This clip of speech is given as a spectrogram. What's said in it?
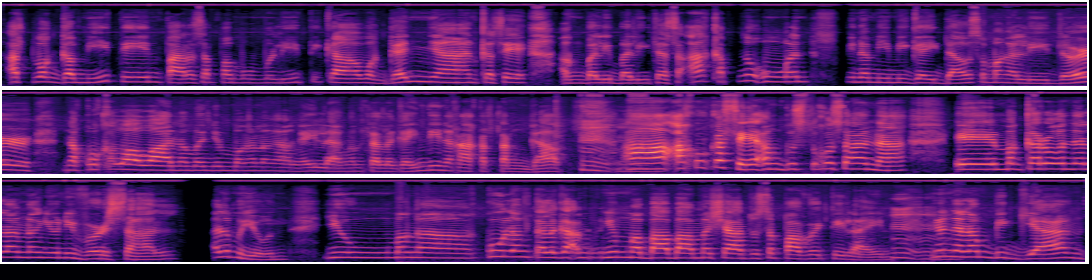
at wag gamitin para sa pamumulitika, wag ganyan kasi ang balibalita sa akap noon pinamimigay daw sa mga leader. Nako kawawa naman yung mga nangangailangan talaga, hindi nakakatanggap. Ah, ako kasi ang gusto ko sana eh magkaroon na lang ng universal alam mo yun, yung mga kulang talaga, yung mababa masyado sa poverty line, Mm-mm. yun na lang bigyan.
